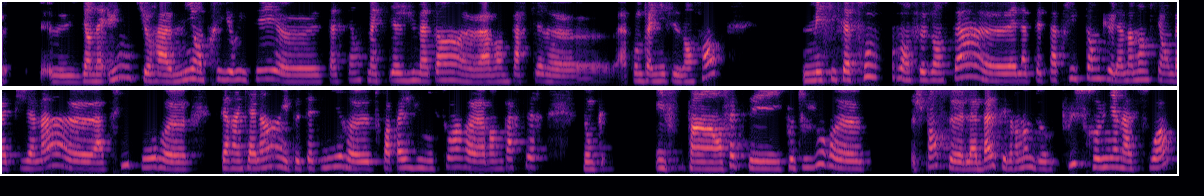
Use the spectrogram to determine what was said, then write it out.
euh, il y en a une qui aura mis en priorité sa séance maquillage du matin avant de partir accompagner ses enfants. Mais si ça se trouve, en faisant ça, elle a peut-être pas pris le temps que la maman qui est en bas de pyjama a pris pour faire un câlin et peut-être lire trois pages d'une histoire avant de partir. Donc, enfin, en fait, c'est, il faut toujours je pense la base c'est vraiment de plus revenir à soi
